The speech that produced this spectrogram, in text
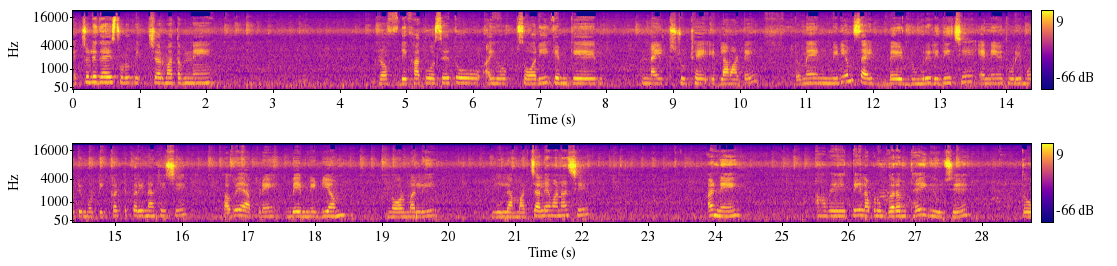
એકચ્યુઅલી ગેસ થોડું પિક્ચરમાં તમને રફ દેખાતું હશે તો આઈ હોપ સોરી કેમ કે નાઇટ શૂટ એટલા માટે. તો મેં મીડિયમ સાઈઝ બે ડુંગળી લીધી છે, એને થોડી મોટી મોટી કટ કરી નાખી છે. હવે આપણે બે મીડિયમ નોર્મલી લીલા મરચાં લેવાના છે. અને હવે તેલ આપણું ગરમ થઈ ગયું છે, તો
